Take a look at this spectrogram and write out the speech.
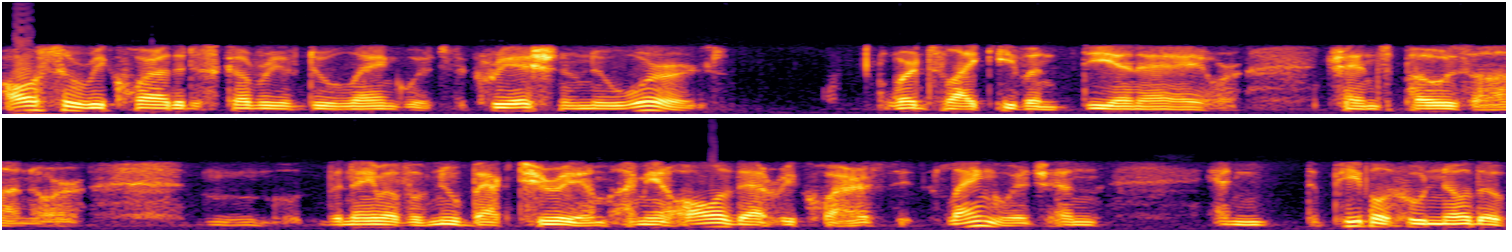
also require the discovery of new language, the creation of new words. Words like even DNA or transposon or mm, the name of a new bacterium. I mean, all of that requires language. And and the people who know the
